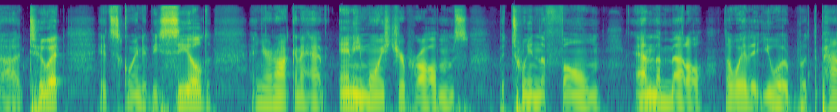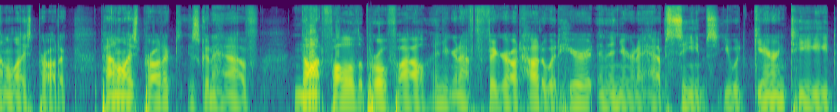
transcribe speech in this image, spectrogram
uh, to it. It's going to be sealed and you're not going to have any moisture problems between the foam and the metal the way that you would with the panelized product. Panelized product is going to have not follow the profile and you're going to have to figure out how to adhere it and then you're going to have seams. You would guaranteed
